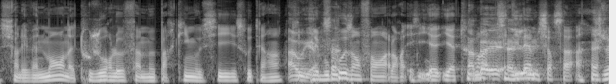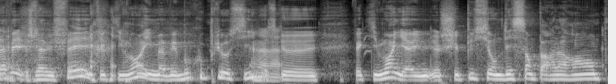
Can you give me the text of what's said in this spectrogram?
sur l'événement. On a toujours le fameux parking aussi souterrain ah qui plaît beaucoup aux enfants. Alors il y, a toujours ah bah, un petit dilemme sur ça. Je l'avais, je l'avais fait effectivement. il m'avait beaucoup plu aussi parce que effectivement il y a une, je sais plus si on descend par la rampe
